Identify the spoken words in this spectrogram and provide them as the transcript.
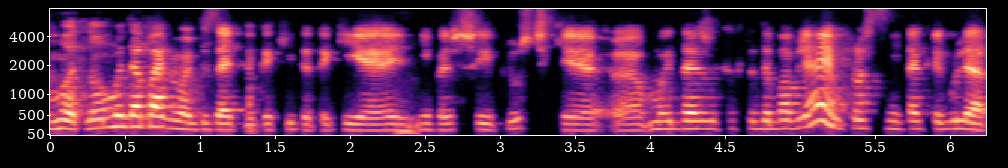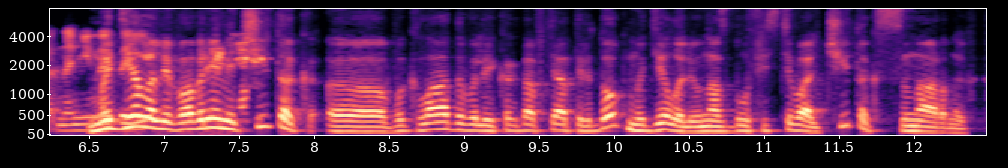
Вот, но мы добавим обязательно какие-то такие небольшие плюшечки. Э, мы даже как-то добавляем, просто не так регулярно. Не мы делали во время читок, э, выкладывали, когда в театре Док мы делали, у нас был фестиваль читок сценарных,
